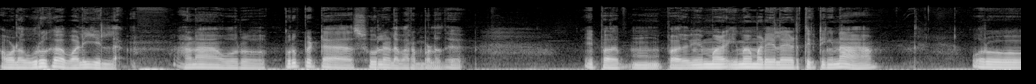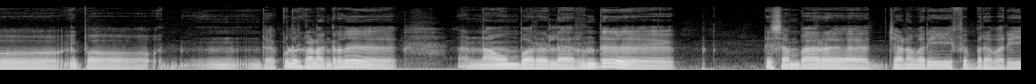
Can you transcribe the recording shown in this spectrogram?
அவ்வளோ உருக வழி இல்லை. ஆனால் ஒரு குறிப்பிட்ட சூழ்நிலை வரும் பொழுது இப்போ இப்போ இம இமமடையில் எடுத்துக்கிட்டிங்கன்னா ஒரு இப்போது இந்த குளிர்காலங்கிறது நவம்பர்லேருந்து டிசம்பர் ஜனவரி பிப்ரவரி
